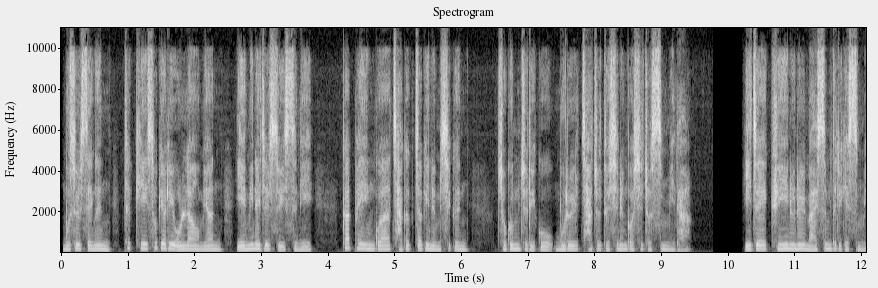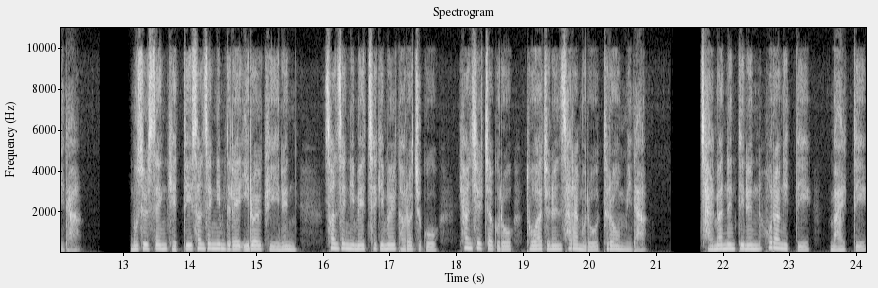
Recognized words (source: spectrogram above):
무술생은 특히 소결이 올라오면 예민해질 수 있으니 카페인과 자극적인 음식은 조금 줄이고 물을 자주 드시는 것이 좋습니다. 이제 귀인운을 말씀드리겠습니다. 무술생 개띠 선생님들의 1월 귀인은 선생님의 책임을 덜어주고 현실적으로 도와주는 사람으로 들어옵니다. 잘 맞는 띠는 호랑이띠, 말띠,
